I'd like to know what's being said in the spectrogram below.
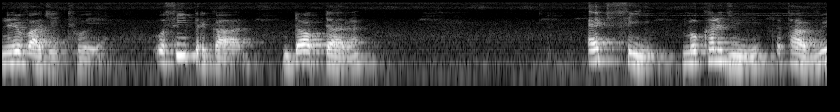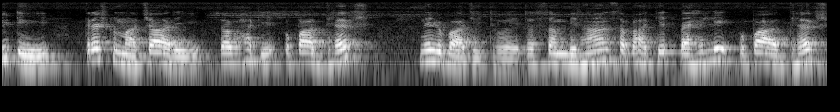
निर्वाचित हुए। उसी प्रकार डॉक्टर एच सी मुखर्जी तथा वी टी कृष्णमाचारी सभा के उपाध्यक्ष निर्वाचित हुए। तो संविधान सभा के पहले उपाध्यक्ष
